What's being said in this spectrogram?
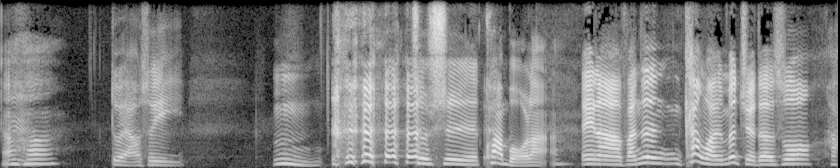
嗯哼，对啊，所以嗯，就是跨博了。哎啦，反正你看完有没有觉得说，唉，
